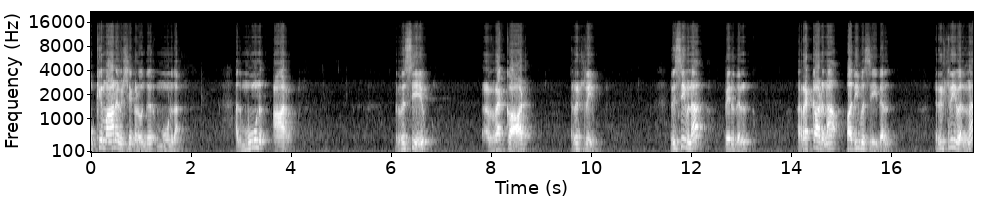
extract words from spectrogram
முக்கியமான விஷயங்கள் வந்து மூணு தான். அது மூணு ஆர் ரிசீவ் ரெக்கார்ட் ரிட்ரீவ் ரிசீவ்னா பெறுதல் ரெக்கார்டுனா பதிவு செய்தல் ரிட்ரீவல்னா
